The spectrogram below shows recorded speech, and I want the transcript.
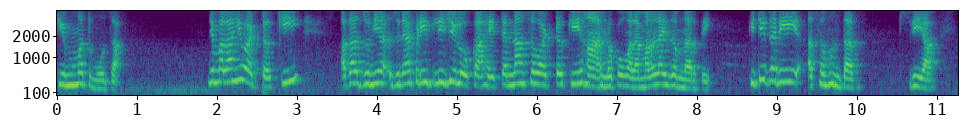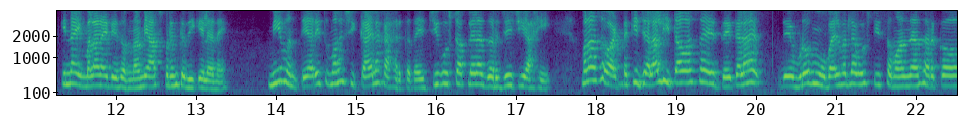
किंमत मोजा. म्हणजे मलाही वाटतं की आता जुन्या जुन्या पिढीतली जी लोक आहेत त्यांना असं वाटतं की हां नको मला मला नाही जमणार ते. कितीतरी असं म्हणतात स्त्रिया की नाही मला नाही ते जमणार मी आजपर्यंत कधी केलं नाही. मी म्हणते अरे तुम्हाला शिकायला काय हरकत आहे? जी गोष्ट आपल्याला गरजेची आहे. मला असं वाटतं की ज्याला लिहिता वाचता येते त्याला एवढं मोबाईलमधल्या गोष्टी समजण्यासारखं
